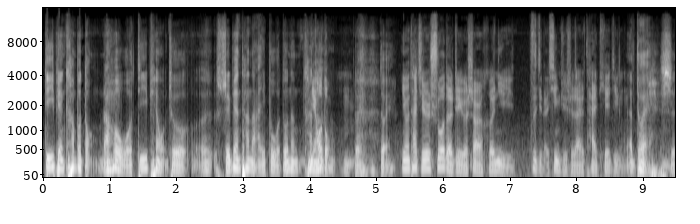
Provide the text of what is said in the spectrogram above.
第一遍看不懂，然后嗯。我第一遍我就呃随便他哪一部我都能看秒懂，嗯，对对，因为他其实说的这个事儿和你自己的兴趣实在是太贴近了。呃对是。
